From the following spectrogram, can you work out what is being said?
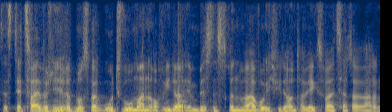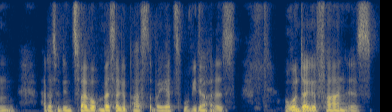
das, der zweiwöchentliche Rhythmus war gut, wo man auch wieder im Business drin war, wo ich wieder unterwegs war, etc. Dann hat das mit den zwei Wochen besser gepasst. Aber jetzt, wo wieder alles runtergefahren ist,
